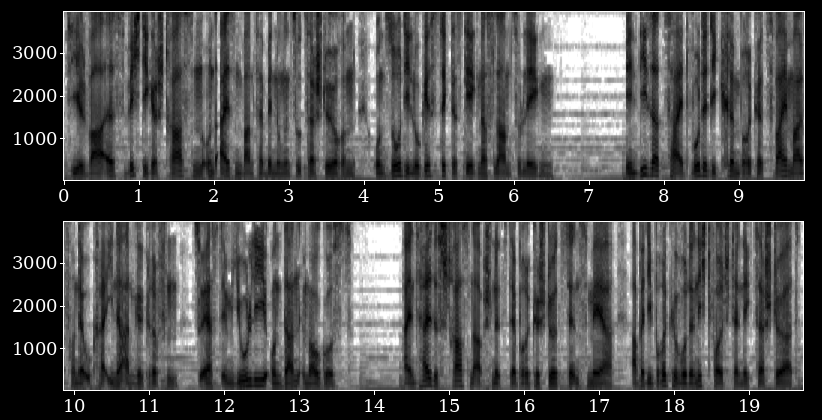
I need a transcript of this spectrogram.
Ziel war es, wichtige Straßen- und Eisenbahnverbindungen zu zerstören und so die Logistik des Gegners lahmzulegen. In dieser Zeit wurde die Krimbrücke zweimal von der Ukraine angegriffen, zuerst im Juli und dann im August. Ein Teil des Straßenabschnitts der Brücke stürzte ins Meer, aber die Brücke wurde nicht vollständig zerstört.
